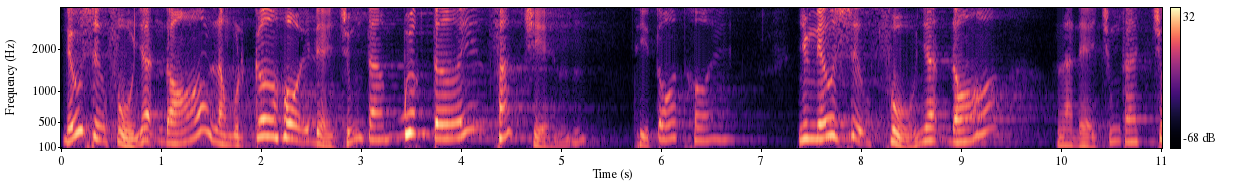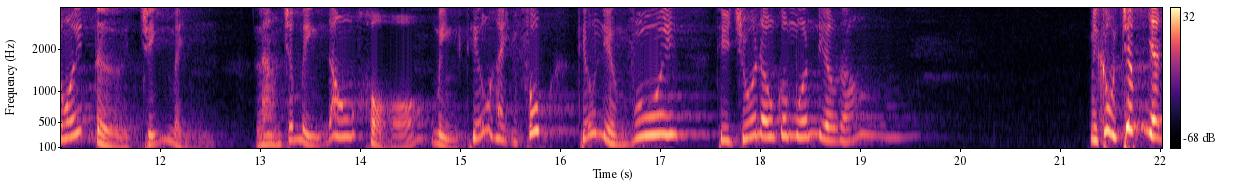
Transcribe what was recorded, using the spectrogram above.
Nếu sự phủ nhận đó là một cơ hội để chúng ta bước tới phát triển thì tốt thôi nhưng nếu sự phủ nhận đó là để chúng ta chối từ chính mình, làm cho mình đau khổ, mình thiếu hạnh phúc, thiếu niềm vui, thì chúa đâu có muốn điều đó. Mình không chấp nhận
